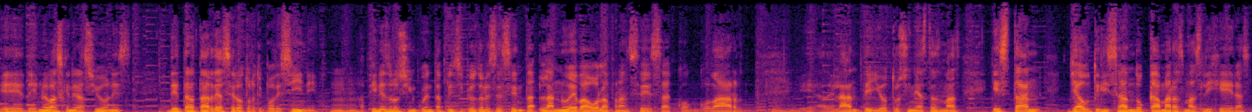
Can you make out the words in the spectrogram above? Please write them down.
eh, de nuevas generaciones de tratar de hacer otro tipo de cine. A fines de los 50, principios de los 60, la nueva ola francesa con Godard, eh, adelante y otros cineastas más, están ya utilizando cámaras más ligeras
